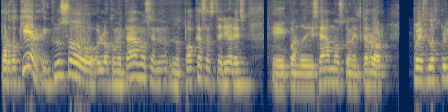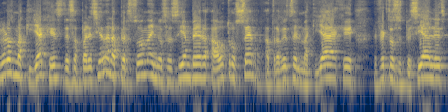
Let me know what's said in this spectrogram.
por doquier. Incluso lo comentábamos en los podcasts anteriores, eh, cuando iniciábamos con el terror. Pues los primeros maquillajes desaparecían a la persona y nos hacían ver a otro ser a través del maquillaje, efectos especiales.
